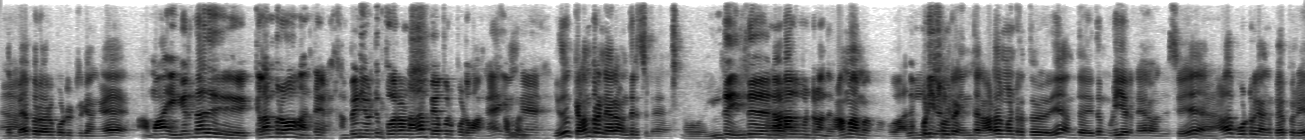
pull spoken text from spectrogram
அந்த பேப்பர் வேற போட்டுட்டு இருக்காங்க ஆமா எங்க இருந்தாவது கிளம்புறோம். அந்த கம்பெனி விட்டு போறோம்னா தான் பேப்பர் போடுவாங்க. இதுவும் கிளம்புற நேரம் வந்துருச்சுல. ஓ இந்த இந்த நாடாளுமன்றம் அந்த ஆமா ஆமா ஆமா ஓ அது முடியற- சொல்றேன். இந்த நாடாளுமன்றத்துடைய அந்த இது முடியற நேரம் வந்துச்சு. அதனால போட்டிருக்காங்க பேப்பரு.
